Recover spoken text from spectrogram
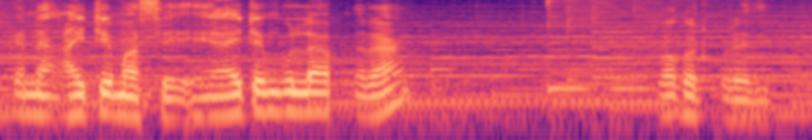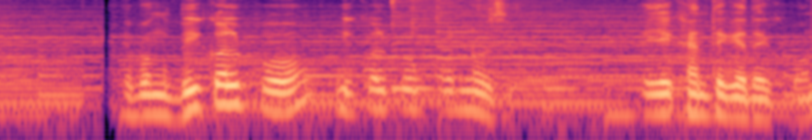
এখানে আইটেম আছে। এই আইটেমগুলো আপনারা প্রকট করে দিন। এবং বিকল্প বিকল্প পণ্য যে এখান থেকে দেখুন,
